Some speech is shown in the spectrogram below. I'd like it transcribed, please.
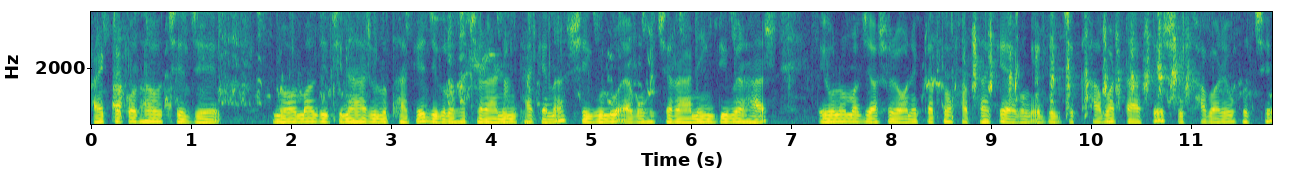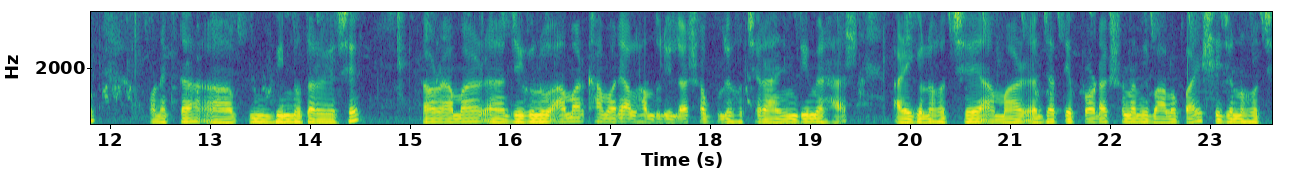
আরেকটা কথা হচ্ছে যে নর্মাল যে চীনা হাঁসগুলো থাকে, যেগুলো হচ্ছে রানিং থাকে না, সেগুলো এবং হচ্ছে রানিং ডিমের হাঁস, এগুলোর মাঝে আসলে অনেকটা তফাৎ থাকে এবং এদের যে খাবারটা আছে সেই খাবারেও হচ্ছে অনেকটা ভিন্নতা রয়েছে। কারণ আমার যেগুলো আমার খামারে আলহামদুলিল্লাহ সবগুলো হচ্ছে রাইন ডিমের হাঁস। আর এগুলো হচ্ছে আমার যাতে প্রোডাকশন আমি ভালো পাই সেই জন্য হচ্ছে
